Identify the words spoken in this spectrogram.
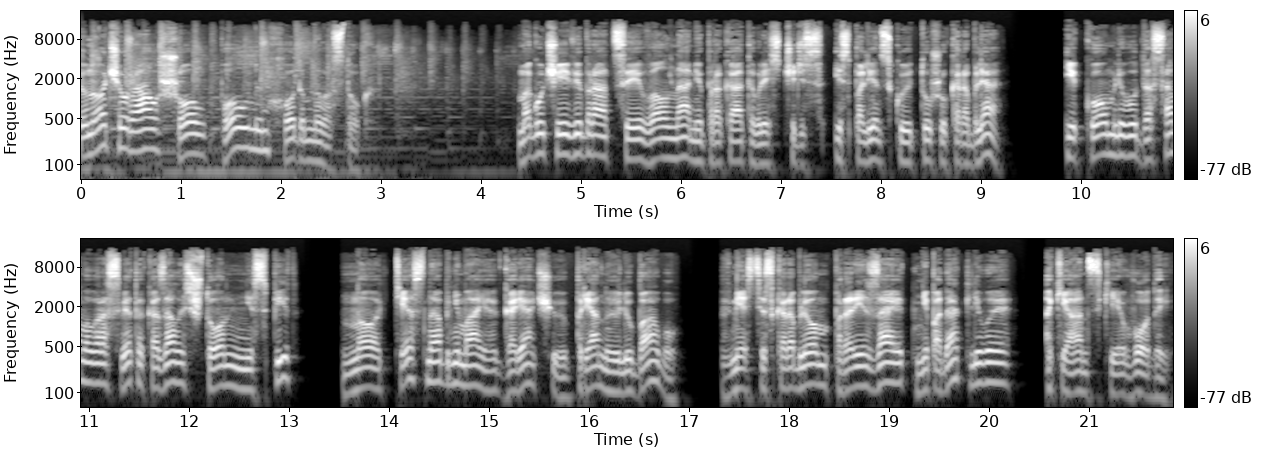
Всю ночь Урал шел полным ходом на восток. Могучие вибрации волнами прокатывались через исполинскую тушу корабля, и Комлеву до самого рассвета казалось, что он не спит, но, тесно обнимая горячую пряную любаву, вместе с кораблем прорезает неподатливые океанские воды.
